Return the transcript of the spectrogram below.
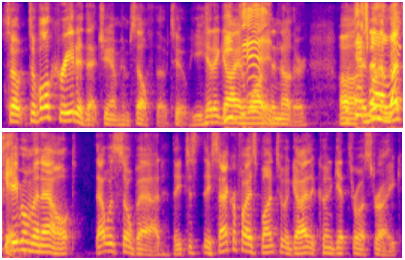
So Doval created that jam himself, though. Too, he hit a guy and lost another. Uh, and then the Mets like gave him an out that was so bad. They just they sacrificed bunt to a guy that couldn't get through a strike.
